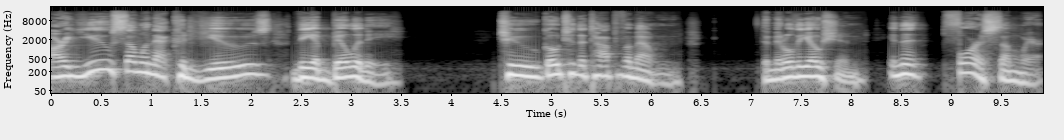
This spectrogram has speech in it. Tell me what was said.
Are you someone that could use the ability to go to the top of a mountain? The middle of the ocean, in the forest somewhere,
